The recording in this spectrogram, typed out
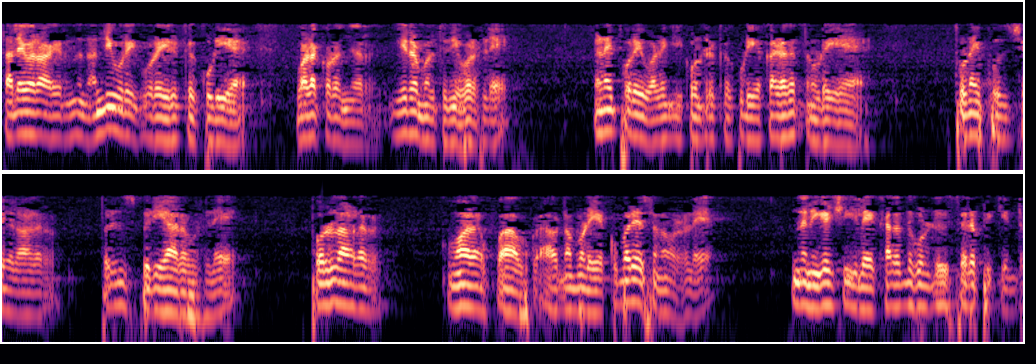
தலைவராக இருந்து நன்றி உரை கூற இருக்கக்கூடிய வழக்குரைஞர் வீரமர்த்தினி அவர்களே இணைப்புரை வழங்கிக் கொண்டிருக்கக்கூடிய கழகத்தினுடைய துணை பொதுச் செயலாளர் பிரின்ஸ் பெரியார் அவர்களே பொருளாளர் குமார நம்முடைய குமரேசன் அவர்களே இந்த நிகழ்ச்சியிலே கலந்து கொண்டு சிறப்பிக்கின்ற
